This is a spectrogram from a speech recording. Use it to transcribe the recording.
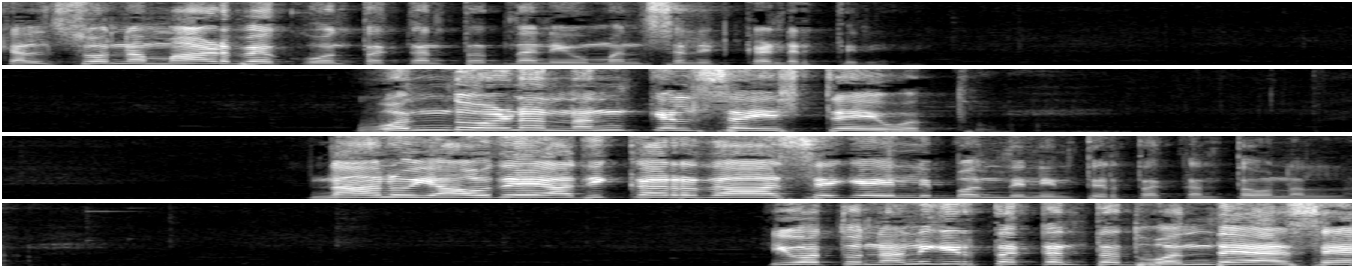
ಕೆಲಸವನ್ನು ಮಾಡಬೇಕು ಅಂತಕ್ಕಂಥದ್ದನ್ನ ನೀವು ಮನಸ್ಸಲ್ಲಿ ಇಟ್ಕೊಂಡಿರ್ತೀರಿ. ಒಂದು ಹಣ ನನ್ನ ಕೆಲಸ ಇಷ್ಟೇ ಇವತ್ತು. ನಾನು ಯಾವುದೇ ಅಧಿಕಾರದ ಆಸೆಗೆ ಇಲ್ಲಿ ಬಂದು ನಿಂತಿರ್ತಕ್ಕಂಥವನಲ್ಲ. ಇವತ್ತು ನನಗಿರ್ತಕ್ಕಂಥದ್ದು ಒಂದೇ ಆಸೆ,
